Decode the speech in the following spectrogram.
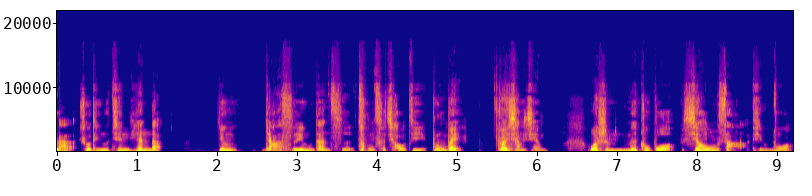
大家收听今天的英雅思英语单词，从此巧记不用背专项节目。我是你们的主播潇洒停魔。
